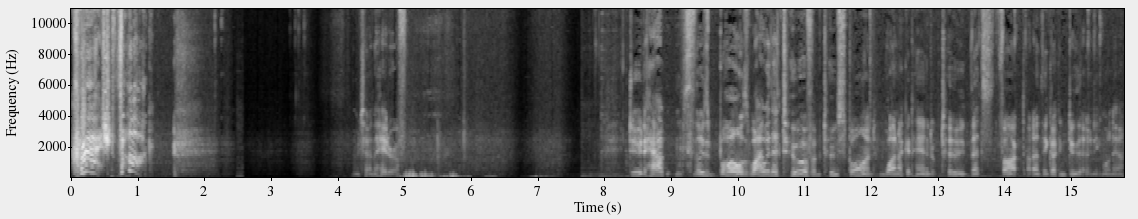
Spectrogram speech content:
Crashed! Fuck! Let me turn the heater off. Dude, how... Those balls, why were there two of them? Two spawned. One I could handle, two, that's fucked. I don't think I can do that anymore now.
